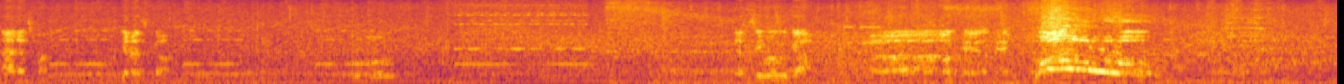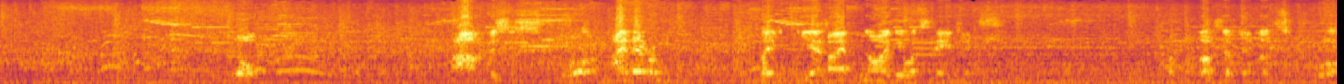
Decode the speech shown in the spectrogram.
Ah, that's fine. Okay, let's go. Ooh. Let's see what we got. Uh, okay, okay. Whoa! Whoa! Wow, this is cool. I never played yet. I have no idea what stage it's. But the looks of it looks cool.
